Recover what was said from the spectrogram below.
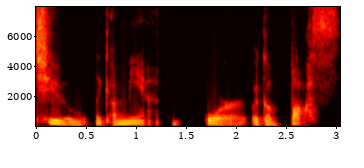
to like a man or like a boss.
